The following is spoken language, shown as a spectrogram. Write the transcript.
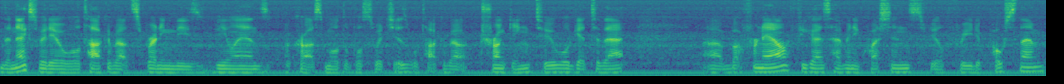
the next video we'll talk about spreading these VLANs across multiple switches. We'll talk about trunking too, we'll get to that. Uh, but for now, if you guys have any questions, feel free to post them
